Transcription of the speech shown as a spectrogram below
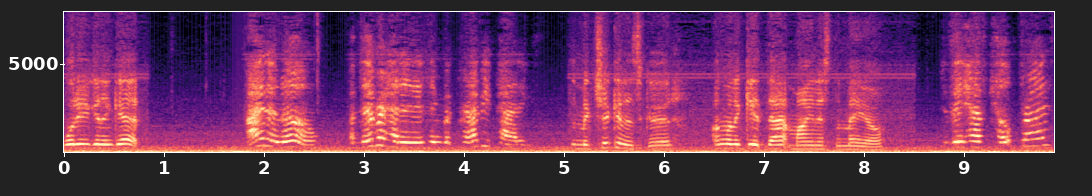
What are you gonna get? I don't know. I've never had anything but Krabby Patties. The McChicken is good. I'm gonna get that minus the mayo. Do they have kelp fries?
